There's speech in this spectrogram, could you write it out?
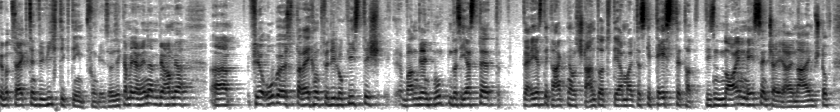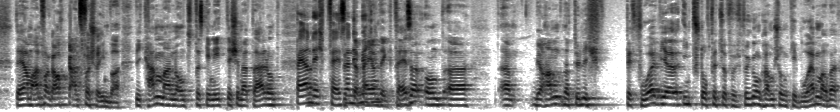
überzeugt sind, wie wichtig die Impfung ist. Also ich kann mich erinnern, wir haben ja für Oberösterreich und für die Logistisch waren wir in Gmunden das erste, der erste Krankenhausstandort, der mal das getestet hat, diesen neuen Messenger-RNA-Impfstoff, der am Anfang auch ganz verschrien war. Wie kann man und das genetische Material und BioNTech Pfizer, der BioNTech Pfizer und äh, äh, wir haben natürlich bevor wir Impfstoffe zur Verfügung haben, schon geworben, aber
